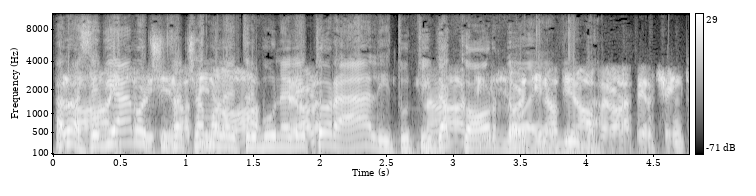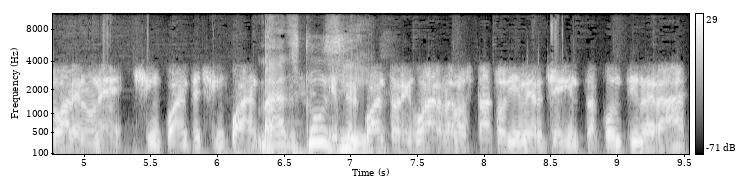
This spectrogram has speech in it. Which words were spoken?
Allora No, sediamoci, facciamo le no, tribune la- elettorali, tutti No, d'accordo. i noti no, però la percentuale non è 50-50. Ma scusi- E per quanto riguarda lo stato di emergenza, continuerà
